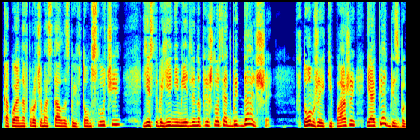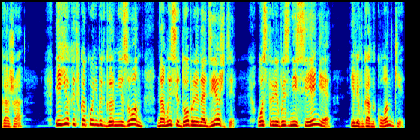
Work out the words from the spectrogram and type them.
какой она, впрочем, осталась бы и в том случае, если бы ей немедленно пришлось отбыть дальше, в том же экипаже и опять без багажа, и ехать в какой-нибудь гарнизон на мысе Доброй Надежде, острове Вознесения или в Гонконге.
